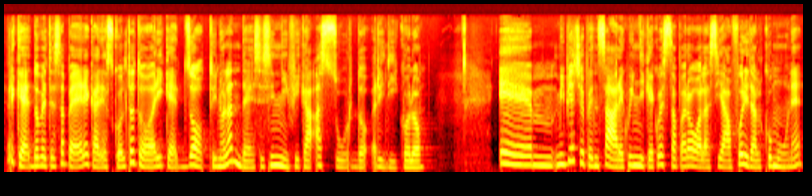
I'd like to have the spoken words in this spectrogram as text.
Perché dovete sapere, cari ascoltatori, che zotto in olandese significa assurdo, ridicolo. E um, mi piace pensare quindi che questa parola sia fuori dal comune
